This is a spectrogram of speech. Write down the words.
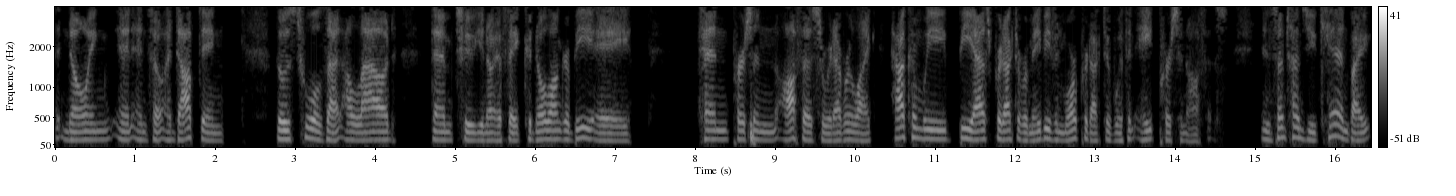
that knowing and, and so adopting those tools that allowed them to, you know, if they could no longer be a 10 person office or whatever, like how can we be as productive or maybe even more productive with an eight person office? And sometimes you can by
